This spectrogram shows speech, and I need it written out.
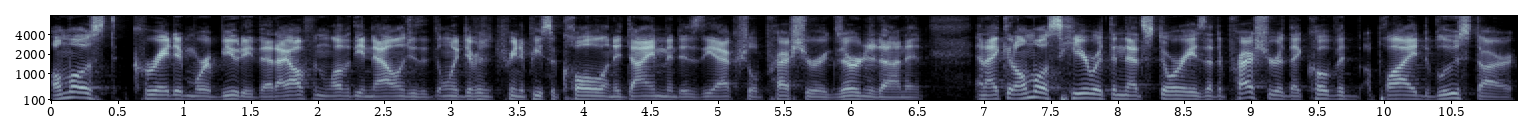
almost created more beauty. That I often love the analogy that the only difference between a piece of coal and a diamond is the actual pressure exerted on it. And I could almost hear within that story is that the pressure that COVID applied to Blue Star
